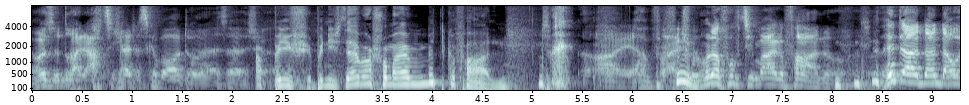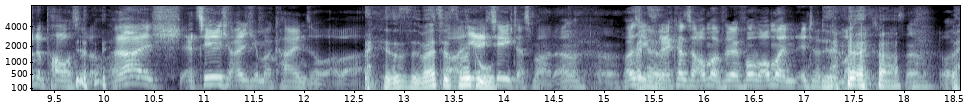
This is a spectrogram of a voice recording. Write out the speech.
1983 hat es gebaut, oder? Ach, bin, ich, bin ich selber schon mal mitgefahren. Ah, ich habe schon 150 Mal gefahren. Hintereinander ohne Pause. Doch. Ja, ich erzähle ich eigentlich immer keinen so, aber. Das weiß jetzt nur hier erzähle ich das mal, ne? Weiß ich, vielleicht kannst du auch mal, vielleicht wollen wir auch mal ein Interview machen oder sowas, ne? Oder,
